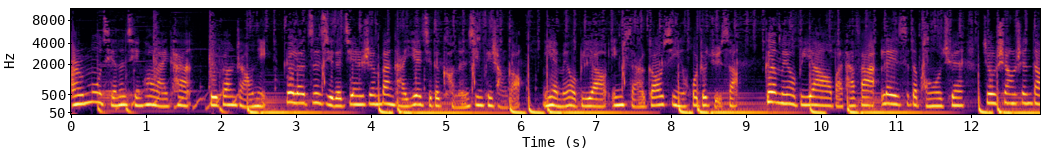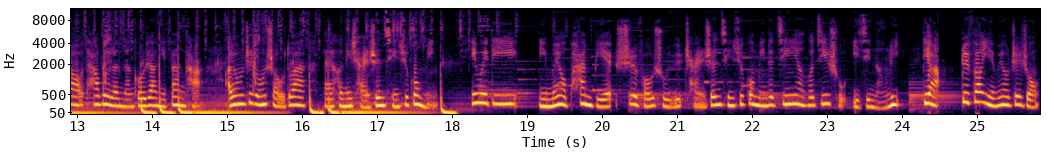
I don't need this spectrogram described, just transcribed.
而目前的情况来看，对方找你为了自己的健身办卡业绩的可能性非常高，你也没有必要因此而高兴或者沮丧，更没有必要把他发类似的朋友圈就上升到他为了能够让你办卡而用这种手段来和你产生情绪共鸣，因为第一，你没有判别是否属于产生情绪共鸣的经验和基础以及能力；第二。对方也没有这种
